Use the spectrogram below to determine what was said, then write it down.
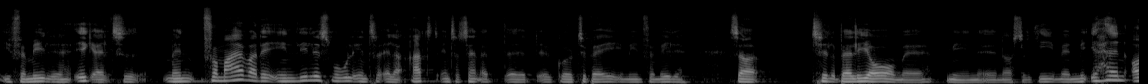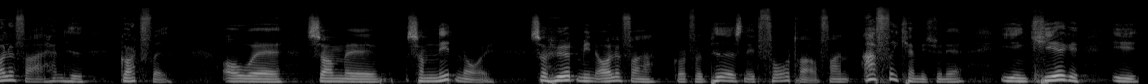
i familie. Ikke altid. Men for mig var det en lille smule, inter- eller ret interessant at øh, gå tilbage i min familie. Så til at lige over med min øh, nostalgi. Men jeg havde en oldefar, han hed Godfred. Og øh, som, øh, som 19-årig, så hørte min oldefar, Godfred Pedersen, et foredrag fra en afrikamissionær i en kirke i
